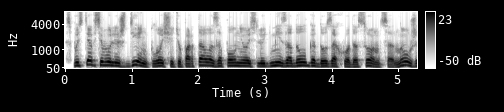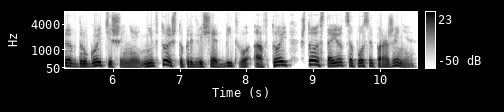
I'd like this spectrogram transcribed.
Спустя всего лишь день площадь у портала заполнилась людьми задолго до захода солнца, но уже в другой тишине, не в той, что предвещает битву, а в той, что остается после поражения.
